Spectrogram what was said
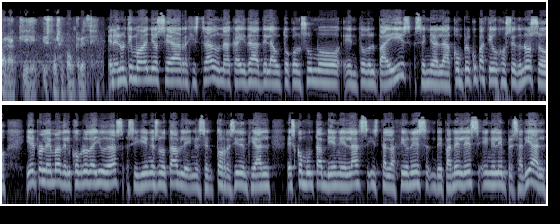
para que esto se concrete. En el último año se ha registrado una caída del autoconsumo en todo el país, señala con preocupación José Donoso, y el problema del cobro de ayudas, si bien es notable en el sector residencial, es común también en las instalaciones de paneles en el empresarial.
